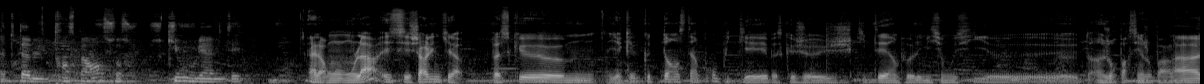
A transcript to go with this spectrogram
la totale transparence sur qui vous voulez inviter? Alors on, on l'a, et c'est Charline qui l'a. Parce que euh, il y a quelques temps c'était un peu compliqué, parce que je, quittais un peu l'émission aussi, euh, un jour par-ci, un jour par-là.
